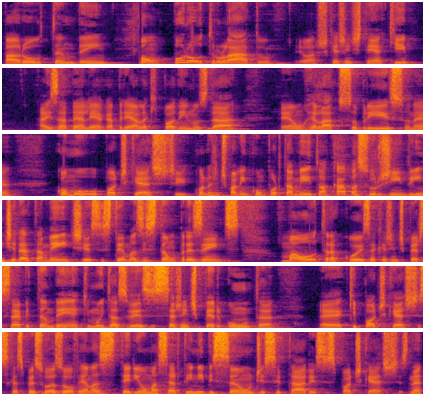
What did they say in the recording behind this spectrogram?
parou também. Bom, por outro lado, eu acho que a gente tem aqui a Isabela e a Gabriela que podem nos dar é, um relato sobre isso, né? como o podcast, quando a gente fala em comportamento, acaba surgindo indiretamente, esses temas estão presentes. Uma outra coisa que a gente percebe também é que muitas vezes, se a gente pergunta é, que podcasts que as pessoas ouvem, elas teriam uma certa inibição de citar esses podcasts. Né?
